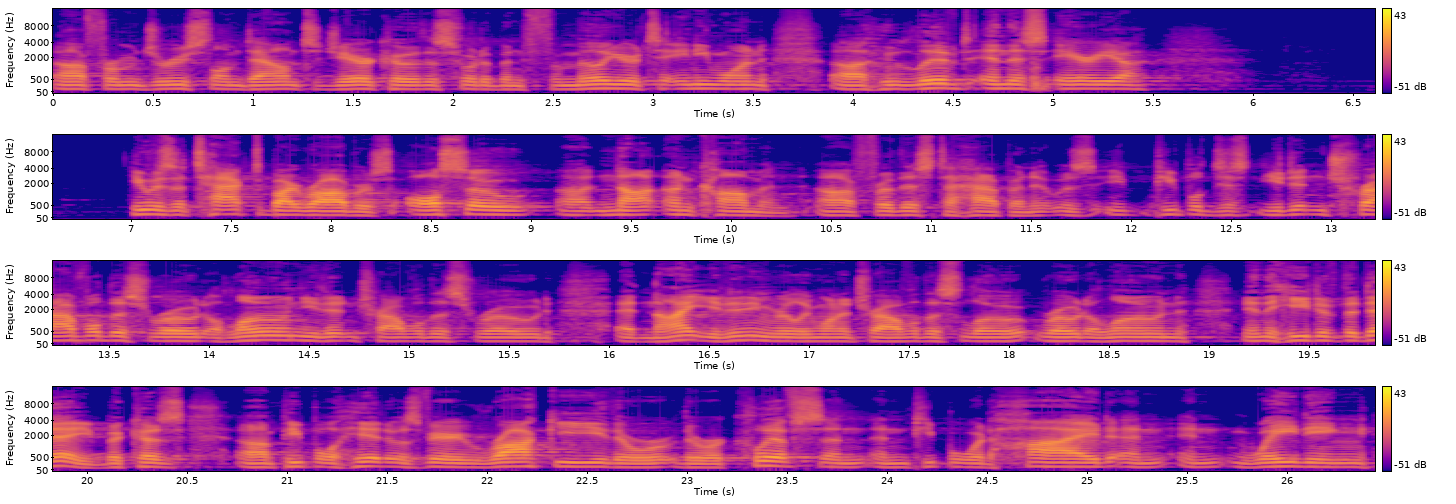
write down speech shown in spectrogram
uh, from Jerusalem down to Jericho. This would have been familiar to anyone uh, who lived in this area. He was attacked by robbers, also uh, not uncommon uh, for this to happen. It was people just, you didn't travel this road alone. You didn't travel this road at night. You didn't even really want to travel this road alone in the heat of the day because uh, people hit, it was very rocky. There were, there were cliffs, and, and people would hide and, and waiting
